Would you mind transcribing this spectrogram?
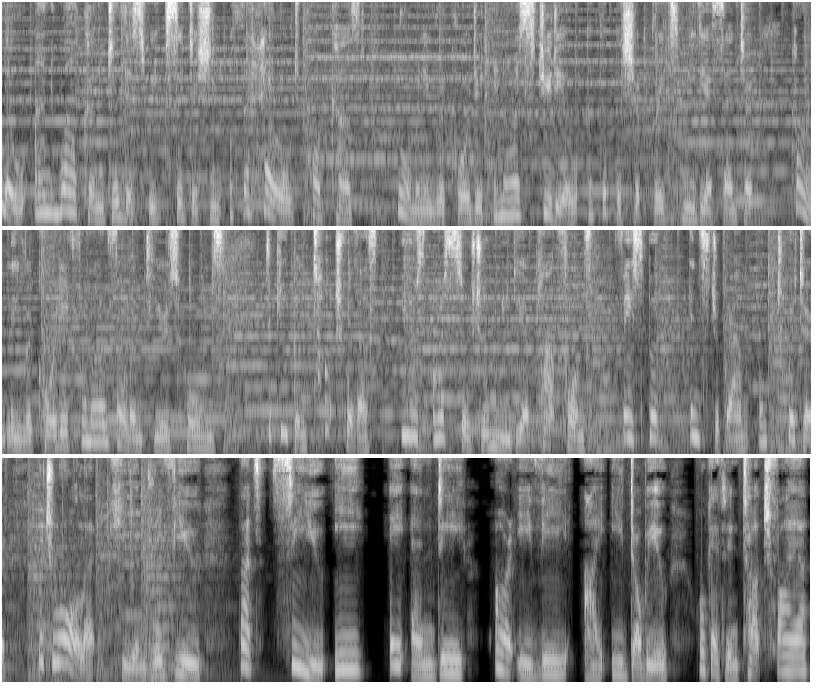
Hello, and welcome to this week's edition of the Herald podcast, normally recorded in our studio at the Bishopbriggs Media Centre, currently recorded from our volunteers' homes. To keep in touch with us, use our social media platforms Facebook, Instagram, and Twitter, which are all at Cue and Review. That's C U E A N D R E V I E W, or get in touch via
